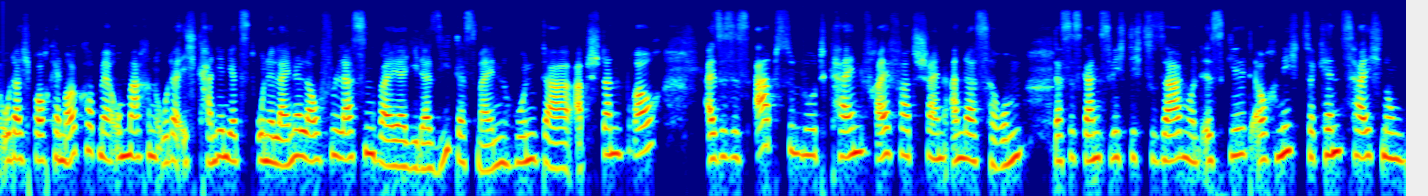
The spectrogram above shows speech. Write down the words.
Oder ich brauche keinen Maulkorb mehr ummachen oder ich kann den jetzt ohne Leine laufen lassen, weil ja jeder sieht, dass mein Hund da Abstand braucht. Also es ist absolut kein Freifahrtschein andersherum. Das ist ganz wichtig zu sagen. Und es gilt auch nicht zur Kennzeichnung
